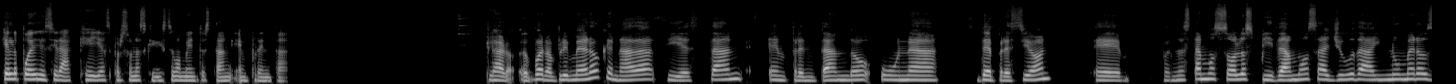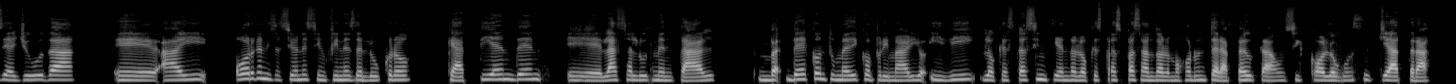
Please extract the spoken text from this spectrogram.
¿Qué le puedes decir a aquellas personas que en este momento están enfrentando? Claro, eh, bueno, primero que nada, si están enfrentando una depresión, eh, pues no estamos solos, pidamos ayuda, hay números de ayuda, eh, hay organizaciones sin fines de lucro que atienden eh, la salud mental. ve con tu médico primario y di lo que estás sintiendo, lo que estás pasando. A lo mejor un terapeuta, un psicólogo, un psiquiatra,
